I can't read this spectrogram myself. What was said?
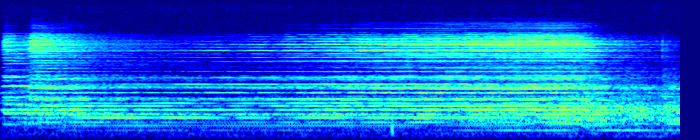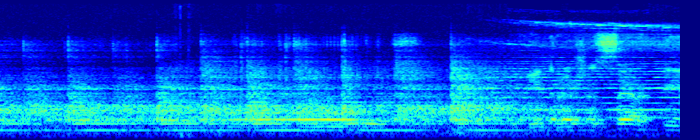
Аж доки від режисерки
